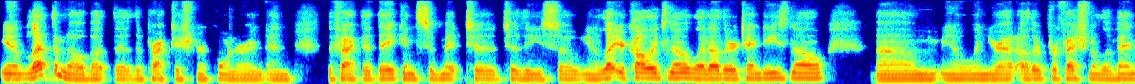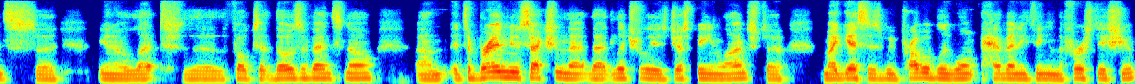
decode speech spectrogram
you know, let them know about the, the practitioner corner and, and the fact that they can submit to, to these. So, you know, let your colleagues know, let other attendees know, um, you know, when you're at other professional events, uh, you know, let the folks at those events know. Um, it's a brand new section that that literally is just being launched. Uh, my guess is we probably won't have anything in the first issue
